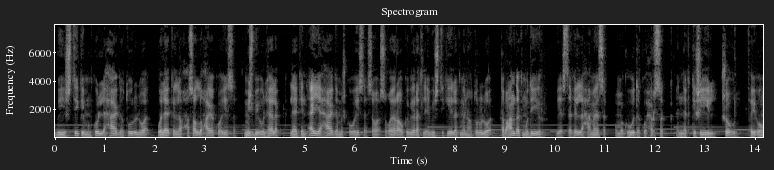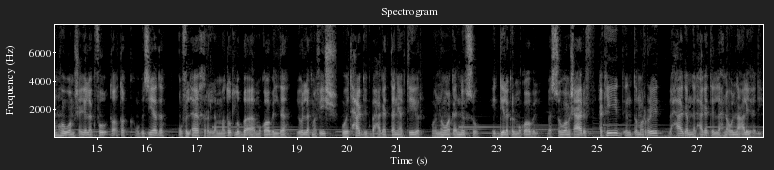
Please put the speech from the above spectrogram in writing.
بيشتكي من كل حاجة طول الوقت ولكن لو حصل له حاجة كويسة مش بيقولها لك لكن أي حاجة مش كويسة سواء صغيرة أو كبيرة تلاقيه بيشتكي لك منها طول الوقت. طب عندك مدير بيستغل حماسك ومجهودك وحرصك إنك تشيل شغل فيقوم هو مشيلك فوق طاقتك وبزيادة. وفي الآخر لما تطلب بقى مقابل ده يقولك مفيش ويتحجج بحاجات تانية كتير وإن هو كان نفسه يديلك المقابل. بس هو مش عارف أكيد أنت مريت بحاجة من الحاجات اللي إحنا قلنا عليها دي.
